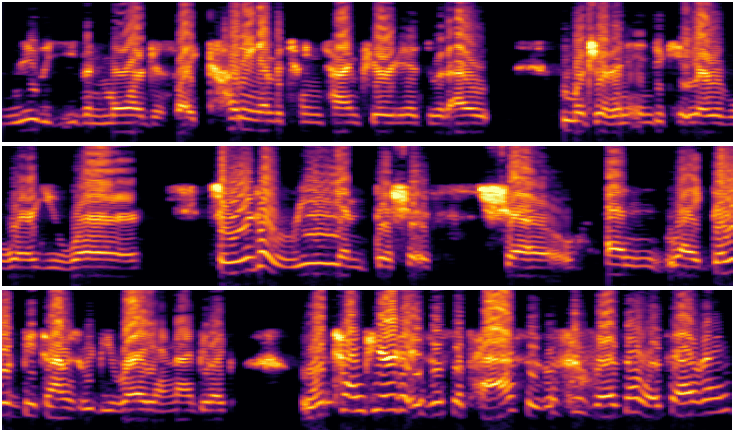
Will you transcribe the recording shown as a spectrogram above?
really even more just, like, cutting in between time periods without much of an indicator of where you were. So it was a really ambitious show. And, like, there would be times we'd be writing, and I'd be like, what time period? Is this a past? Is this a present? What's happening?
